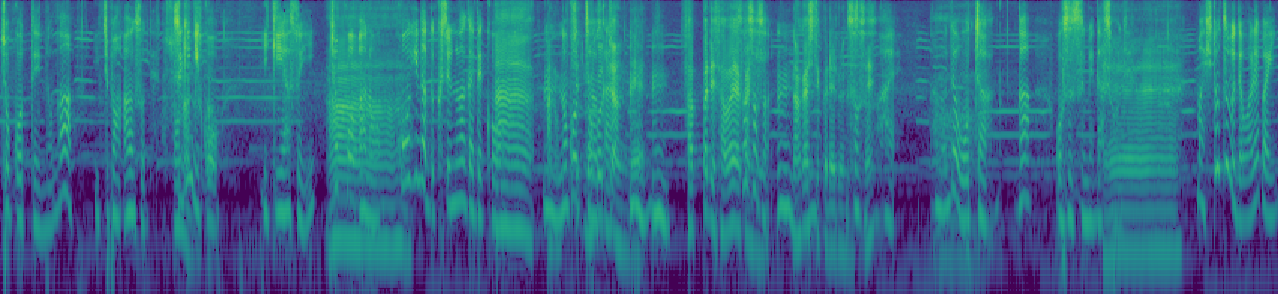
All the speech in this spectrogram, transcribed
チョコっていうのが一番合うそうです。次にこう行きやすいチョコあのコーヒーだと口の中でこう、うん、残っちゃうから残っちゃうんで、うんうんさっぱり爽やかに流してくれるんですね。なのでお茶がおすすめだそうで、へまあ一粒で終わればい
